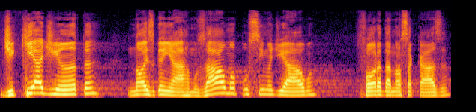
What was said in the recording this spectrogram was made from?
De que adianta nós ganharmos alma por cima de alma, fora da nossa casa,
